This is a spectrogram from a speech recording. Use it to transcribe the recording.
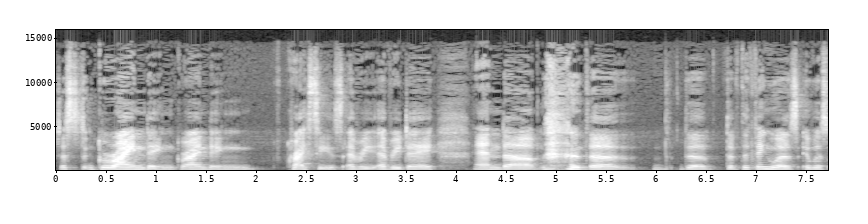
just grinding grinding crises every every day. And uh, the, the the the thing was it was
